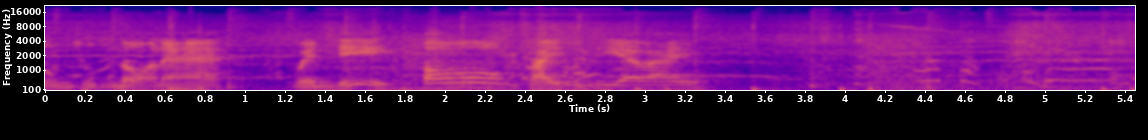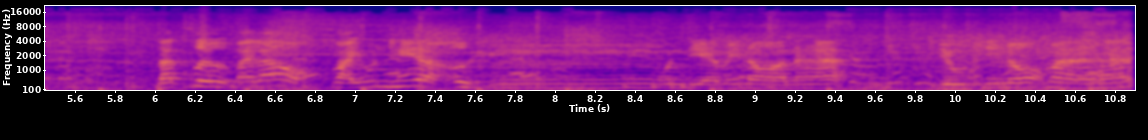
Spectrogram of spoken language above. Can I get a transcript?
อุ่นชุบโนะนะฮะ เวนดี้โป้งใส่อุนเทียไปตัดสึไปแล้วใส่อุนเทียอึกอุนเทียไม่นอนนะฮะ ยูคิโนะมาฮะ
